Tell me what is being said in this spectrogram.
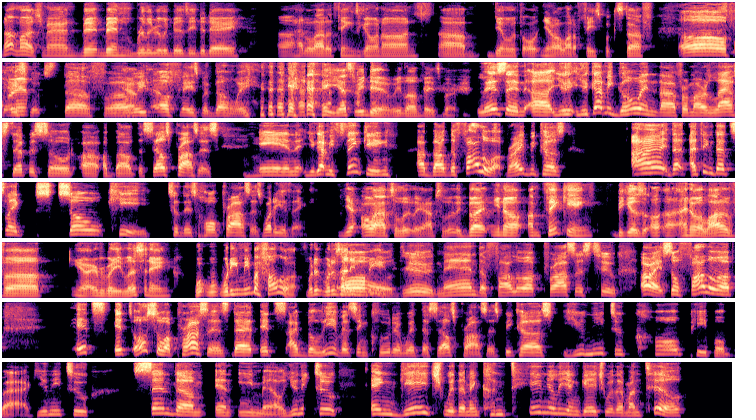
Not much, man. Been been really really busy today. Uh, had a lot of things going on. Um, dealing with you know a lot of Facebook stuff. Oh, Facebook stuff. Uh, We love Facebook, don't we? yes, we do. We love Facebook. Listen, uh, you you got me going uh, from our last episode uh, about the sales process, mm-hmm. and you got me thinking about the follow up, right? Because I that I think that's like so key to this whole process. What do you think? Yeah. Oh, absolutely, absolutely. But you know, I'm thinking because uh, I know a lot of uh, you know everybody listening what, what do you mean by follow up? What, what does that oh, even mean? Oh, dude, man, the follow up process too. All right, so follow up, it's it's also a process that it's I believe it's included with the sales process because you need to call people back. You need to send them an email. You need to engage with them and continually engage with them until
